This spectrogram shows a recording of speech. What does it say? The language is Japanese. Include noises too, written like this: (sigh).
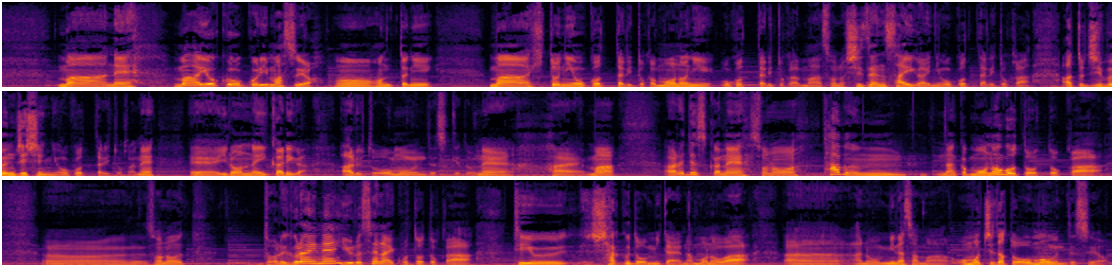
まあね。まあよく怒りますよ。うん。本当に。まあ人に怒ったりとか物に怒ったりとかまあその自然災害に怒ったりとかあと自分自身に怒ったりとかね、えー、いろんな怒りがあると思うんですけどね。はい。まああれですかね、その、多分、なんか物事とか、うん、その、どれぐらいね、許せないこととかっていう尺度みたいなものは、ああの、皆様お持ちだと思うんですよ。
